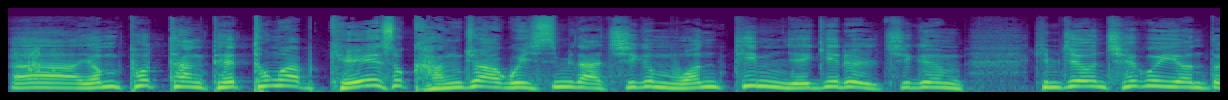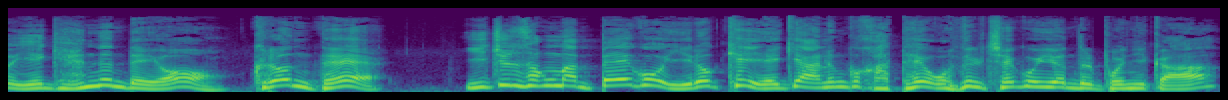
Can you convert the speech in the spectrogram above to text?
아, 연포탕 대통합 계속 강조하고 있습니다. 지금 원팀 얘기를 지금 김재원 최고위원도 얘기했는데요. 그런데 이준석만 빼고 이렇게 얘기하는 것 같아요. 오늘 최고위원들 보니까.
